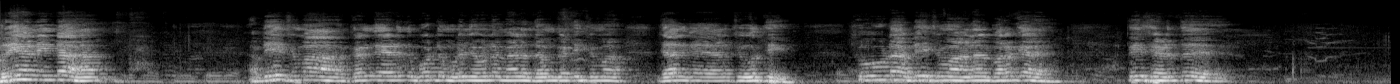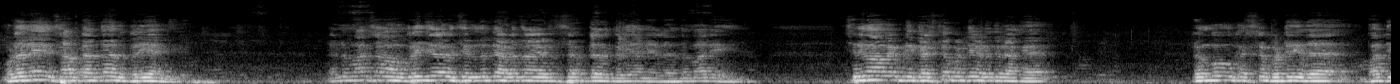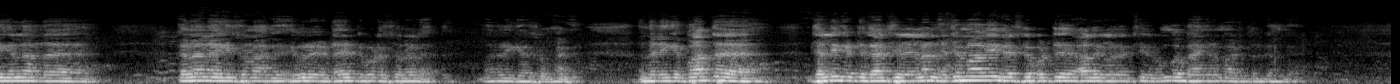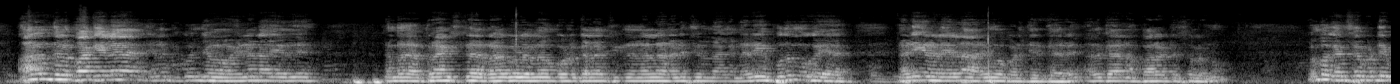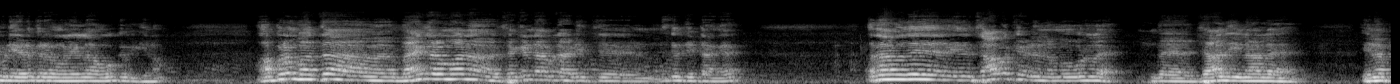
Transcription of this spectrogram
பிரியாணின்னா அப்படியே சும்மா கங்க எடுத்து போட்டு முடிஞ்ச உடனே மேலே தம் கட்டி சும்மா ஜாதிக்காய் அரைச்சி ஊற்றி சூடாக அப்படியே சும்மா அனல் பறக்க பீஸ் எடுத்து உடனே சாப்பிட்டா தான் அது பிரியாணி. ரெண்டு மாதம் ஃப்ரிட்ஜில் வச்சுருந்துட்டு அடுத்த நாள் எடுத்து சாப்பிட்டா அது பிரியாணி இல்லை. இந்த மாதிரி சினிமாவை இப்படி கஷ்டப்பட்டு எடுக்கிறாங்க. ரொம்பவும் கஷ்டப்பட்டு இதை பார்த்தீங்கன்னா அந்த கதாநாயகி சொன்னாங்க இவர் டைரக்டர் கூட சொல்லலை. மதுரைக்காக சொன்னாங்க. அந்த நீங்கள் பார்த்த ஜல்லிக்கட்டு காட்சிகள் எல்லாம் நிஜமாவே கஷ்டப்பட்டு ஆளுகளை வச்சு ரொம்ப பயங்கரமாக எடுத்திருக்காங்க. ஆரம்பத்தில் பார்க்கையில் எனக்கு கொஞ்சம் என்னடா இது? நம்ம பிராங்க்ஸ்டர் ராகுல் எல்லாம் போட்டு கலாச்சிக்கிட்டு நல்லா நடிச்சிருந்தாங்க. நிறைய புதுமுக நடிகர்களை எல்லாம் அறிமுகப்படுத்தியிருக்காரு. அதுக்காக நான் பாராட்டு சொல்லணும். ரொம்ப கஷ்டப்பட்டு இப்படி எடுக்கிறவங்களையெல்லாம் ஊக்குவிக்கணும். அப்புறம் பார்த்தா பயங்கரமான செகண்ட் ஹாஃபில் அடித்து நிகழ்த்திட்டாங்க அதாவது இது சாபக்கேடு நம்ம ஊரில். இந்த ஜாதினால் இன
